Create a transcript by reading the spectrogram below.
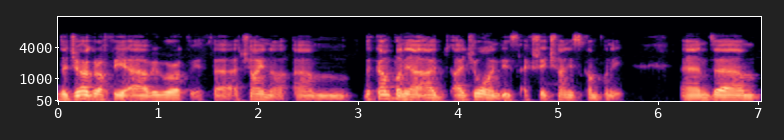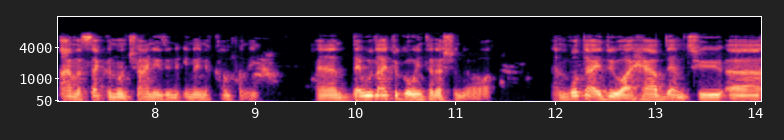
the geography uh, we work with, uh, China, um, the company I, I, joined is actually a Chinese company. And um, I'm a second non-Chinese in, in, in, the company. And they would like to go international. And what I do, I help them to uh,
